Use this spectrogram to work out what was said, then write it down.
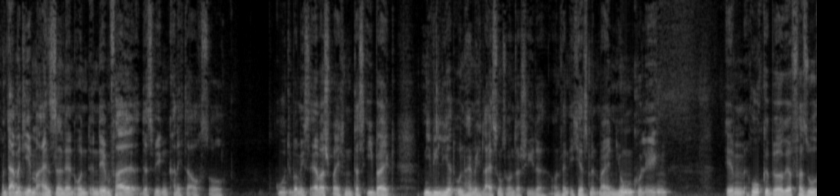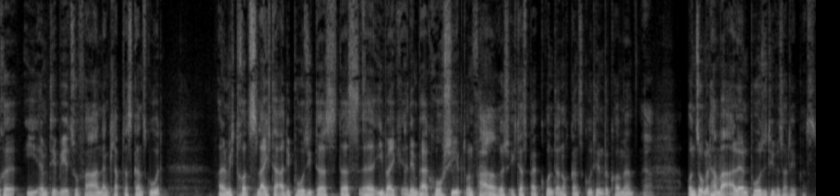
Und damit jedem Einzelnen. Und in dem Fall, deswegen kann ich da auch so gut über mich selber sprechen, das E-Bike nivelliert unheimlich Leistungsunterschiede. Und wenn ich jetzt mit meinen jungen Kollegen im Hochgebirge versuche, IMTB zu fahren, dann klappt das ganz gut, weil mich trotz leichter Adipositas das äh, E-Bike den Berg hochschiebt und fahrerisch ich das Berg runter noch ganz gut hinbekomme. Ja. Und somit haben wir alle ein positives Erlebnis.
